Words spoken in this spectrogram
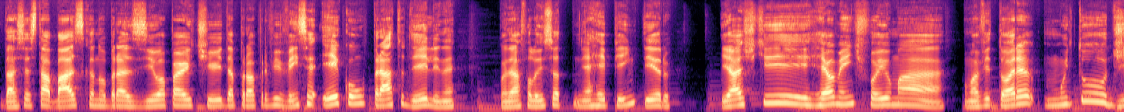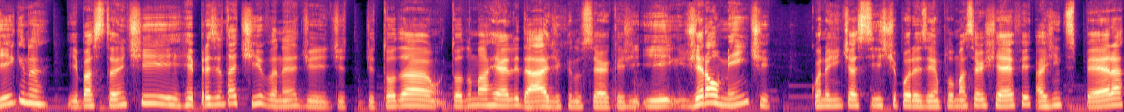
da cesta básica no Brasil a partir da própria vivência e com o prato dele, né? Quando ela falou isso, eu me arrepiei inteiro. E acho que realmente foi uma, uma vitória muito digna e bastante representativa, né? De, de, de toda, toda uma realidade que nos cerca. E geralmente, quando a gente assiste, por exemplo, o Masterchef, a gente espera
